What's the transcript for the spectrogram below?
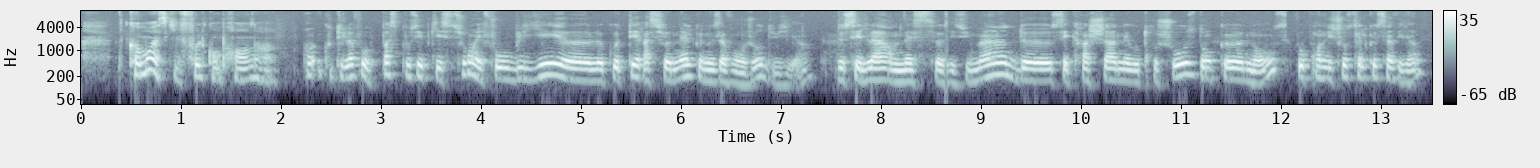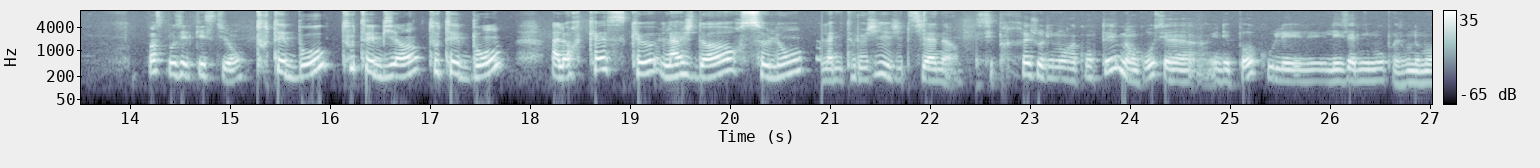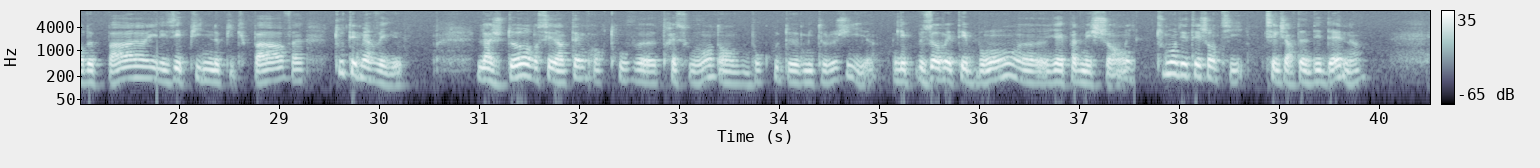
Comment est-ce qu'il faut le comprendre? Oh, écoutez, là, il ne faut pas se poser de questions, il faut oublier euh, le côté rationnel que nous avons aujourd'hui. hein. De ces larmes naissent les humains, de ces crachats naît autre chose, donc euh, non, il faut prendre les choses telles que ça vient. Pas se poser de questions. Tout est beau, tout est bien, tout est bon. Alors qu'est-ce que l'âge d'or selon la mythologie égyptienne? C'est très joliment raconté, mais en gros, c'est un- une époque où les, les- les animaux, par exemple, ne mordent pas, les épines ne piquent pas, enfin, tout est merveilleux. L'âge d'or, c'est un thème qu'on retrouve euh, très souvent dans beaucoup de mythologies. hein. Les hommes étaient bons, euh, il n'y avait pas de méchants, tout le monde était gentil. C'est le jardin d'Éden. hein.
